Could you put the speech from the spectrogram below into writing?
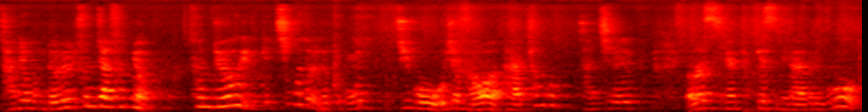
자녀분들 손자 손녀 손주 친구들 이렇게 모시고 오셔서 다 천국 잔치를 열었으면 좋겠습니다. 그리고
